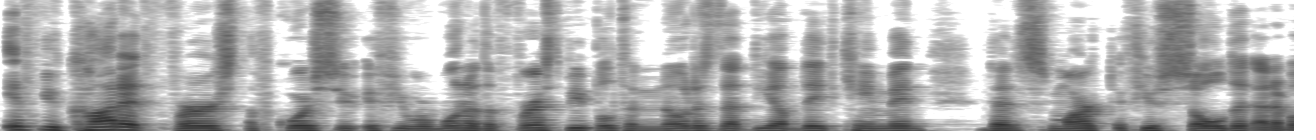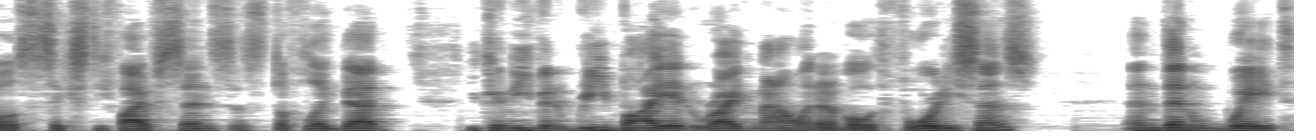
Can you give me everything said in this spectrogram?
If you caught it first, of course, if you were one of the first people to notice that the update came in, then smart. If you sold it at about 65 cents and stuff like that, you can even rebuy it right now at about 40 cents and then wait.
